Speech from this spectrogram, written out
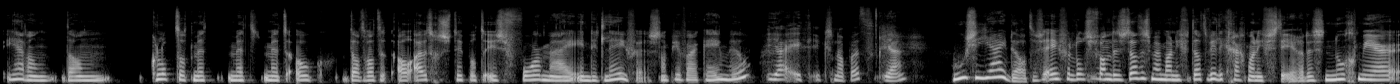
Ja, dan, dan klopt dat met, met, met ook dat wat het al uitgestippeld is voor mij in dit leven. Snap je waar ik heen wil? Ja, ik, ik snap het. Ja. Hoe zie jij dat? Dus even los van, dus dat is mijn dat wil ik graag manifesteren. Dus nog meer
